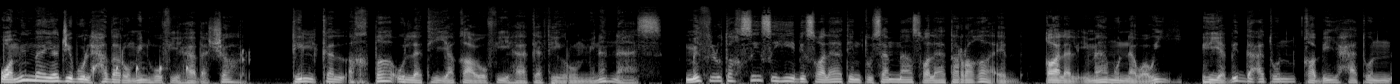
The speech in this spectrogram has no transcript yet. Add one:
ومما يجب الحذر منه في هذا الشهر تلك الأخطاء التي يقع فيها كثير من الناس مثل تخصيصه بصلاة تسمى صلاة الرغائب. قال الإمام النووي هي بدعة قبيحة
